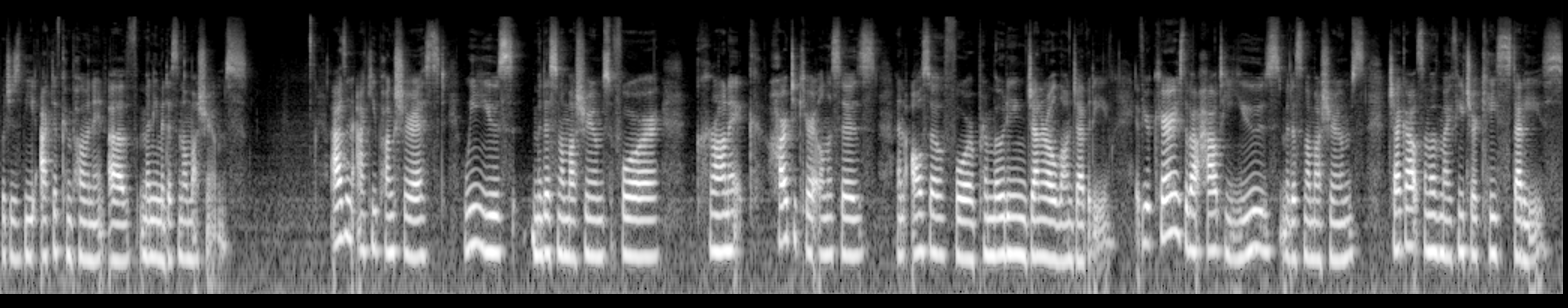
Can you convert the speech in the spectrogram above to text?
which is the active component of many medicinal mushrooms. As an acupuncturist, we use medicinal mushrooms for chronic, hard to cure illnesses and also for promoting general longevity. If you're curious about how to use medicinal mushrooms, check out some of my future case studies.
